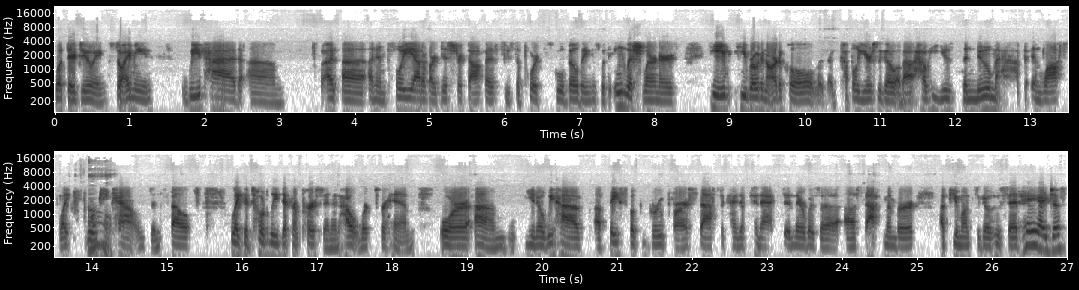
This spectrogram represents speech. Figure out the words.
what they're doing. So, I mean, we've had um, a, a, an employee out of our district office who supports school buildings with English learners. He he wrote an article a couple years ago about how he used the Noom app and lost like 40 oh. pounds and felt like a totally different person and how it worked for him. Or um, you know, we have a Facebook group for our staff to kind of connect. And there was a, a staff member a few months ago who said, "Hey, I just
